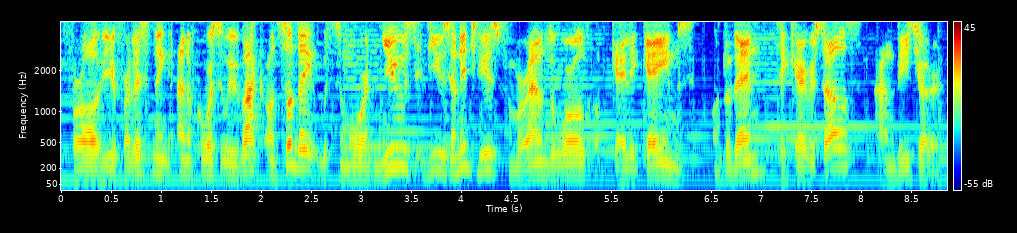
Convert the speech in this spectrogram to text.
for all of you for listening, and of course, we'll be back on Sunday with some more news, views, and interviews from around the world of Gaelic games. Until then, take care of yourselves and each other.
